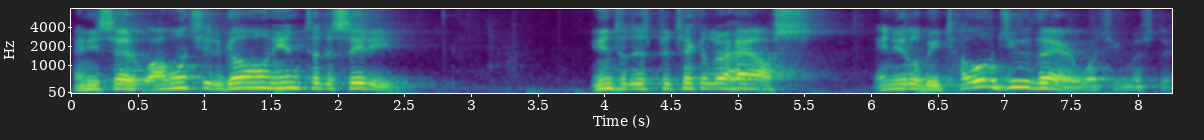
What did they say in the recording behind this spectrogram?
And he said, well, I want you to go on into the city, into this particular house, and it'll be told you there what you must do.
